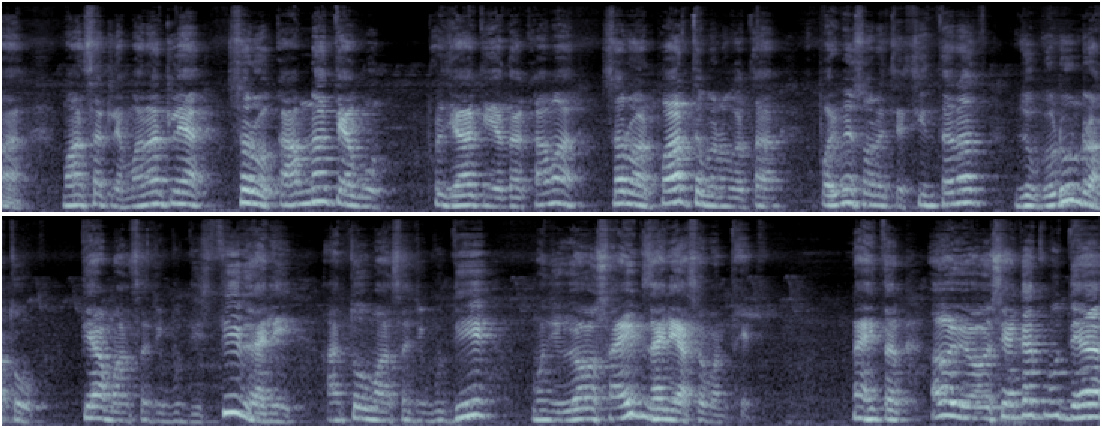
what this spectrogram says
मा माणसातल्या मनातल्या सर्व कामना त्यागून प्रजाहाती यदा कामा सर्वार पार्थ बनवता परमेश्वराच्या चिंतनात जो घडून राहतो त्या माणसाची बुद्धी स्थिर झाली आणि तो माणसाची बुद्धी म्हणजे व्यावसायिक झाली असं म्हणता येईल. नाहीतर अव्यावसायिकच बुद्ध्या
